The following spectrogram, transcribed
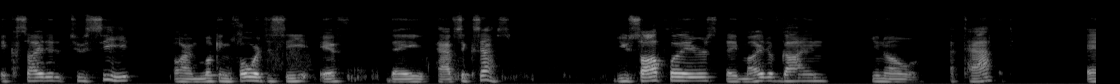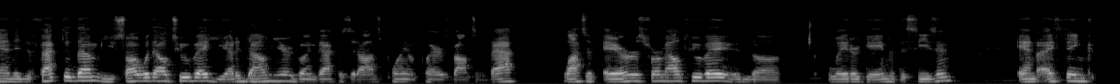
excited to see, or I'm looking forward to see if they have success. You saw players, they might have gotten you know, attacked and it affected them. You saw it with Altuve. He had a down year, going back to Zidane's point of players bouncing back. Lots of errors from Altuve in the later games of the season. And I think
